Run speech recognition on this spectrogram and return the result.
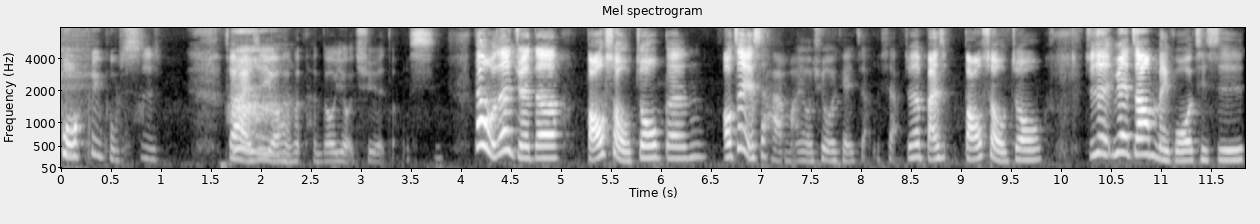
魔，并不是，就还是有很很多有趣的东西。但我真的觉得保守州跟哦，这也是还蛮有趣，我可以讲一下，就是保保守州，就是因为知道美国其实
